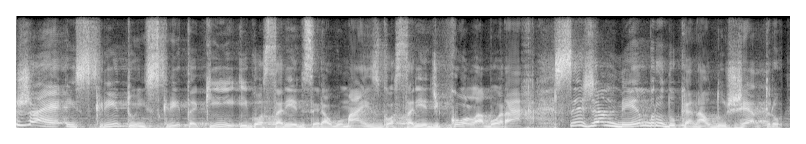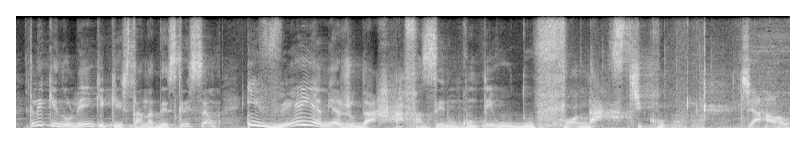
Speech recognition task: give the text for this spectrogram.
Já é inscrito, inscrita aqui e gostaria de ser algo mais? Gostaria de colaborar? Seja membro do canal do Getro. Clique no link que está na descrição e venha me ajudar a fazer um conteúdo fodástico. Tchau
